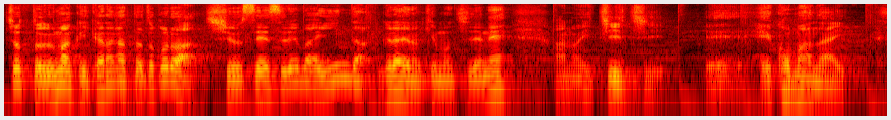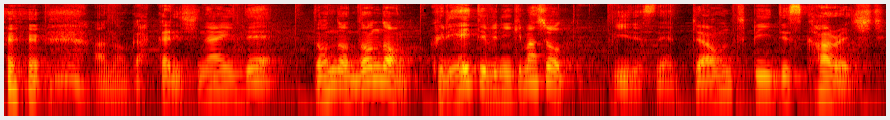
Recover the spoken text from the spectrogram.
ちょっとうまくいかなかったところは修正すればいいんだぐらいの気持ちでねあのいちいち、えー、へこまない。あのがっかりしないでどんどんどんどんクリエイティブにいきましょういいですね。Don't be discouraged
